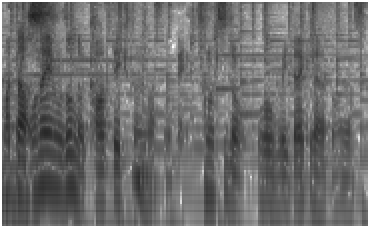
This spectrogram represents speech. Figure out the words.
ま。たお悩みもどんどん変わっていくと思いますので、その都度ご応募いただけたらと思います。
